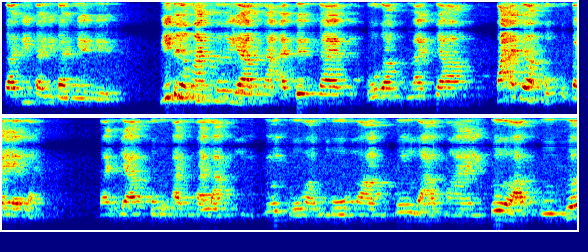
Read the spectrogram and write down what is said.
tadi tadi tanya dia. Bila masa yang nak adakan orang belajar, tak ada apa kebayaran belajar Quran lelaki ke, orang murah ke, ramai ke, apa ke,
